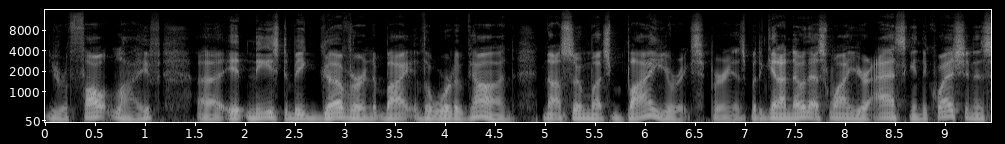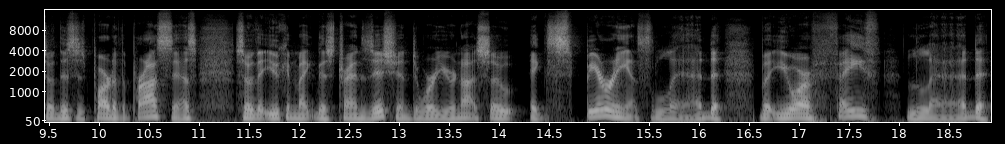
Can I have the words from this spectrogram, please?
your thought life uh, it needs to be governed by the Word of God, not so much by your experience. But again, I know that's why you're asking the question, and so this is part of the process, so that you can make this transition to where you're not so experience led, but you are faith led.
